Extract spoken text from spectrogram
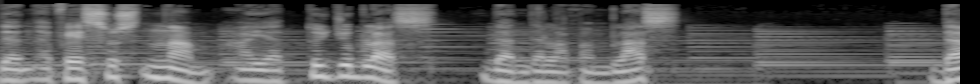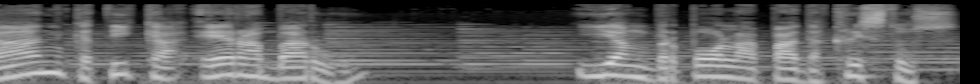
dan Efesus 6 ayat 17 dan 18. Dan ketika era baru yang berpola pada Kristus,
